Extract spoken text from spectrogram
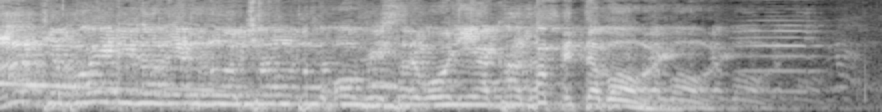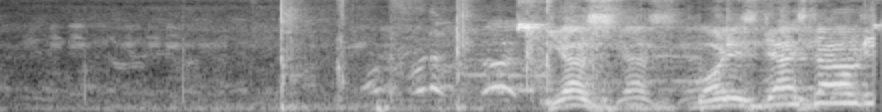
ആദ്യ പോയിന്റ് നേടുന്നു ചന്തു ഓഫീസർ ഓടിയ കഥ. Ball yes ball is just out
